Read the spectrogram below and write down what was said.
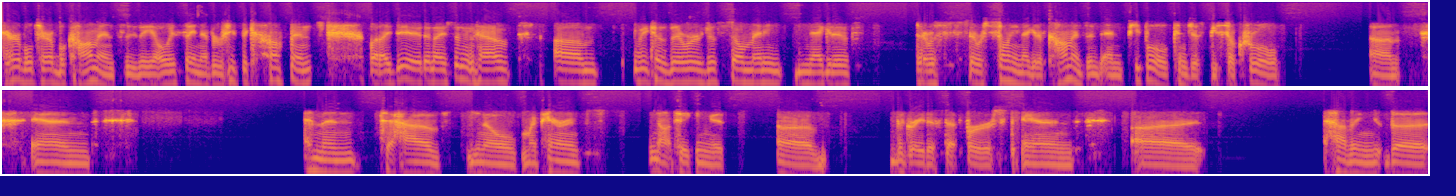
terrible, terrible comments. They always say never read the comments, but I did, and I shouldn't have, um, because there were just so many negative there was there were so many negative comments and, and people can just be so cruel um, and and then to have you know my parents not taking it uh, the greatest at first and uh, having the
